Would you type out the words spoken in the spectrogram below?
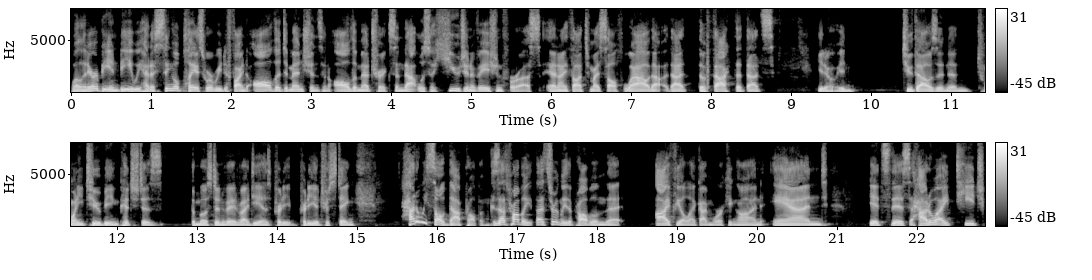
well, at Airbnb, we had a single place where we defined all the dimensions and all the metrics, and that was a huge innovation for us. And I thought to myself, wow, that that the fact that that's you know in 2022 being pitched as the most innovative idea is pretty pretty interesting. How do we solve that problem? Because that's probably that's certainly the problem that I feel like I'm working on, and it's this: how do I teach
